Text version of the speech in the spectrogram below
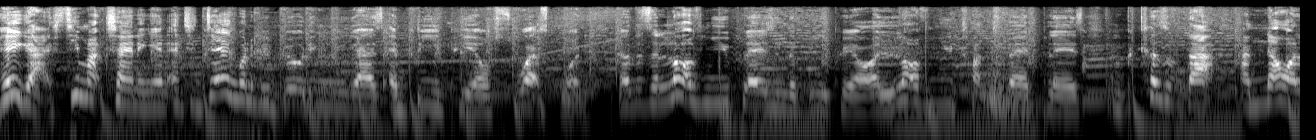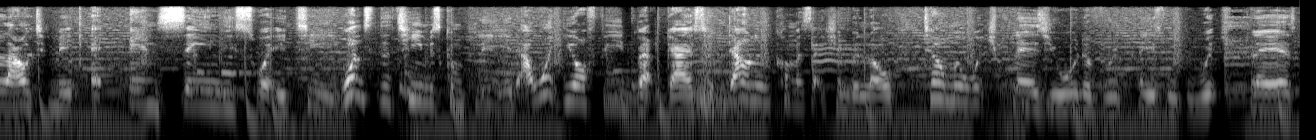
Hey guys, T-Mac signing in and today I'm going to be building you guys a BPL sweat squad. Now there's a lot of new players in the BPL, a lot of new transferred players and because of that I'm now allowed to make an insanely sweaty team. Once the team is completed I want your feedback guys so down in the comment section below tell me which players you would have replaced with which players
